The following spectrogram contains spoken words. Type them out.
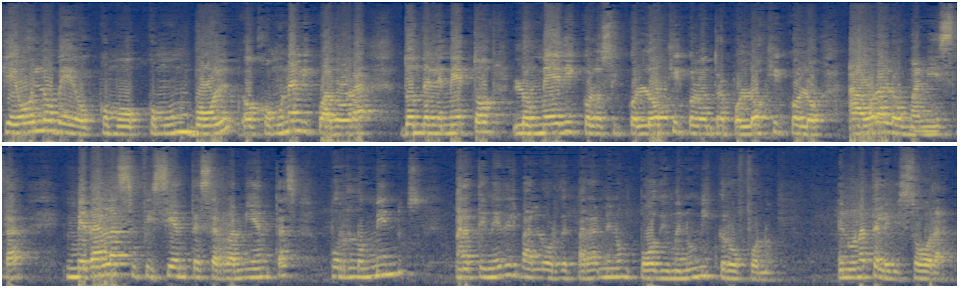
que hoy lo veo como, como un bol o como una licuadora donde le meto lo médico, lo psicológico, lo antropológico, lo, ahora lo humanista, me da las suficientes herramientas, por lo menos para tener el valor de pararme en un podio, en un micrófono, en una televisora,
